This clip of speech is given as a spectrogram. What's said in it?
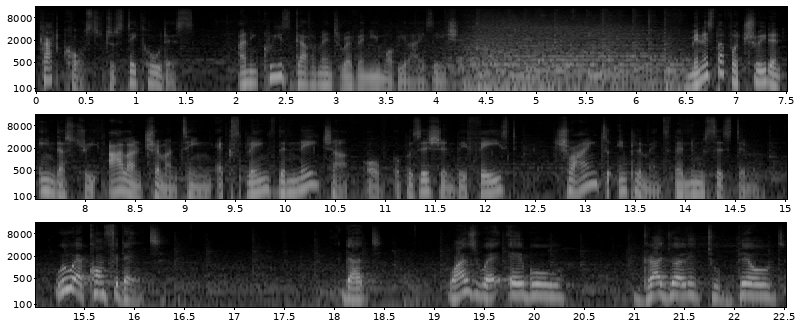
cut costs to stakeholders, and increase government revenue mobilization. Minister for Trade and Industry Alan Kyerematen explains the nature of opposition they faced trying to implement the new system. we were confident that once we're able gradually to build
